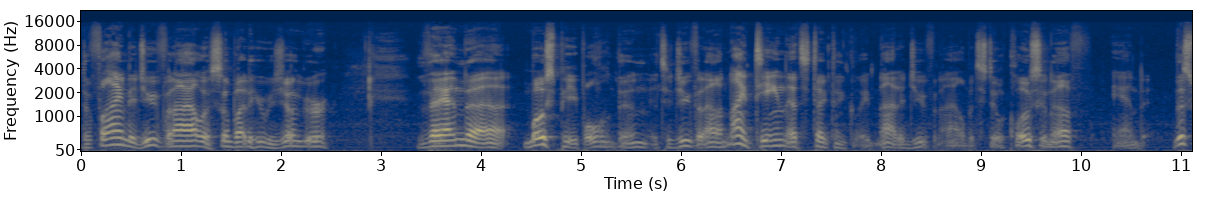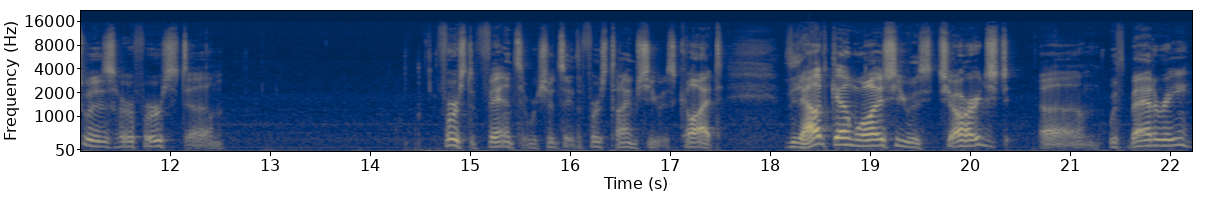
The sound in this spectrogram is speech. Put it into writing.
define a juvenile as somebody who is younger than uh, most people, then it's a juvenile. 19, that's technically not a juvenile, but still close enough. And this was her first um, first offense, or we should say the first time she was caught. The outcome was she was charged um, with battery.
